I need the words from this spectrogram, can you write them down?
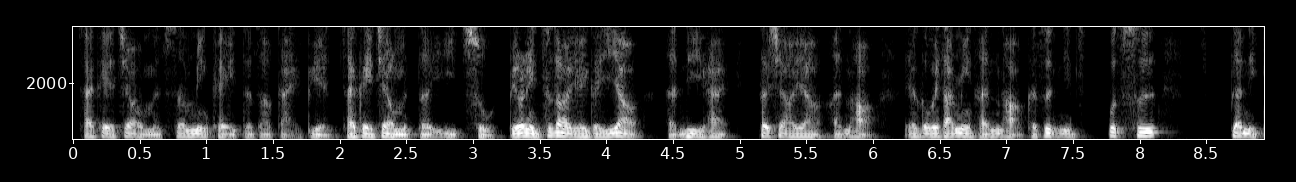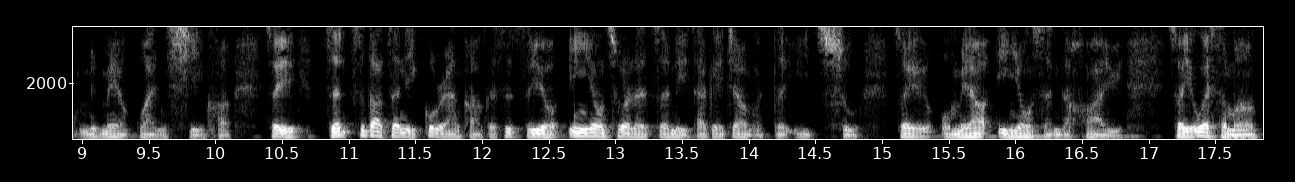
才可以叫我们生命可以得到改变，才可以叫我们得益处。比如你知道有一个药很厉害，特效药很好，有个维他命很好，可是你不吃，跟你没没有关系哈。所以真知道真理固然好，可是只有应用出来的真理，才可以叫我们得益处。所以我们要应用神的话语。所以为什么？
